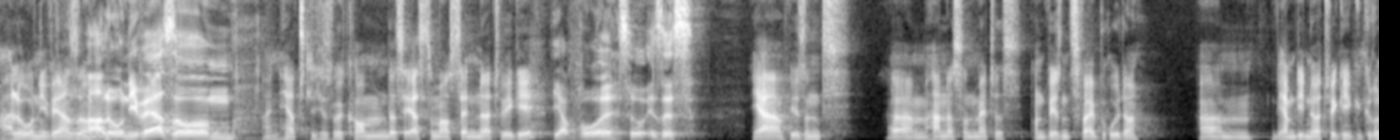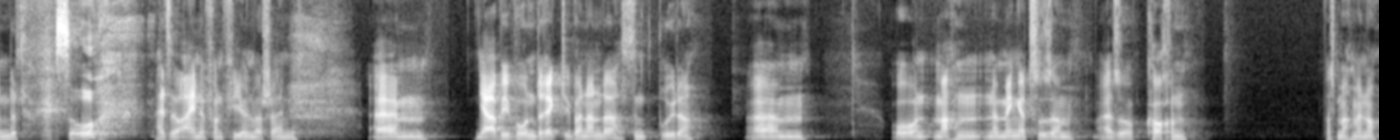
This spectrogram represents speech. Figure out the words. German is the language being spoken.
Hallo Universum. Hallo Universum. Ein herzliches Willkommen, das erste Mal aus der Nerd-WG. Jawohl, so ist es. Ja, wir sind ähm, Hannes und Mettes und wir sind zwei Brüder. Ähm, wir haben die Nerd-WG gegründet. So. Also eine von vielen wahrscheinlich. Ähm, ja, wir wohnen direkt übereinander, sind Brüder ähm, und machen eine Menge zusammen. Also kochen. Was machen wir noch?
